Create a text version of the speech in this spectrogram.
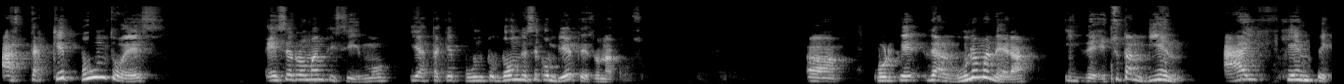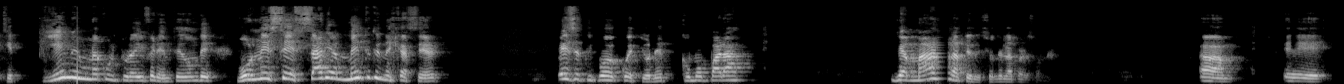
¿hasta qué punto es ese romanticismo y hasta qué punto, dónde se convierte eso en acoso? Ah, porque de alguna manera, y de hecho también hay gente que tienen una cultura diferente donde vos necesariamente tenés que hacer ese tipo de cuestiones como para llamar la atención de la persona. Eh,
